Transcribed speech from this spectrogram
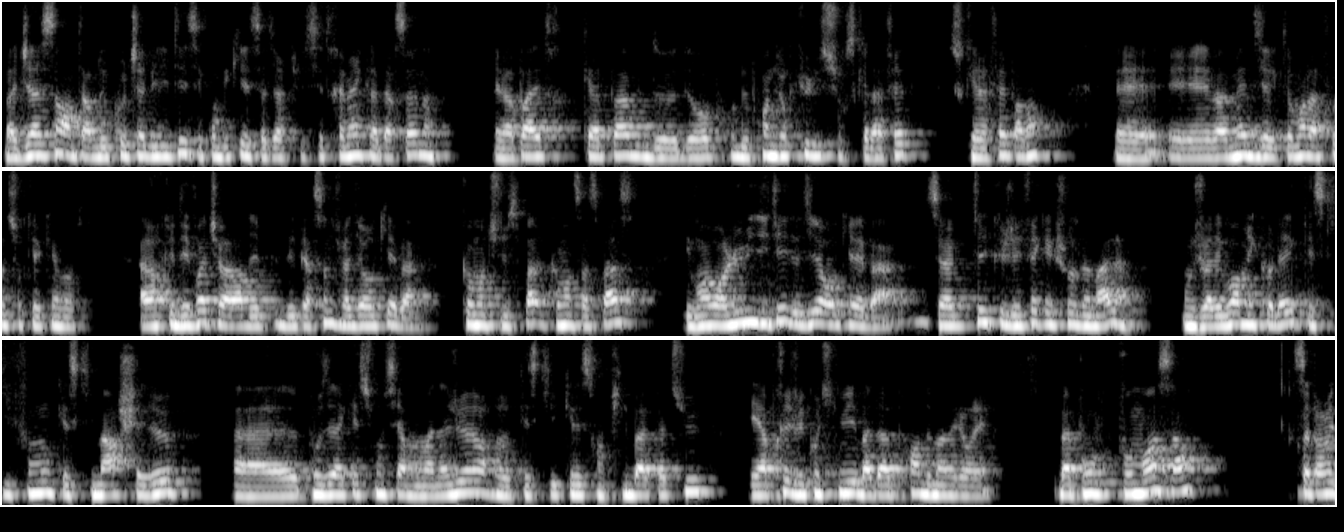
Bah déjà ça en termes de coachabilité c'est compliqué, c'est-à-dire que tu sais très bien que la personne elle va pas être capable de, de, de prendre du recul sur ce qu'elle a fait, ce qu'elle a fait pardon, et, elle va mettre directement la faute sur quelqu'un d'autre. Alors que des fois tu vas avoir des, des personnes, tu vas dire ok bah comment tu comment ça se passe? Ils vont avoir l'humilité de dire, OK, bah, c'est peut-être que j'ai fait quelque chose de mal. Donc, je vais aller voir mes collègues, qu'est-ce qu'ils font, qu'est-ce qui marche chez eux, euh, poser la question aussi à mon manager, euh, qu'est-ce qui, quel est son feedback là-dessus. Et après, je vais continuer bah, d'apprendre, de m'améliorer. Bah, pour, pour moi, ça, ça permet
